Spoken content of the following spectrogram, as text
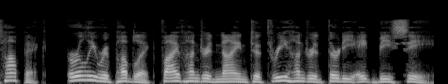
Topic: Early Republic 509 to 338 BC.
